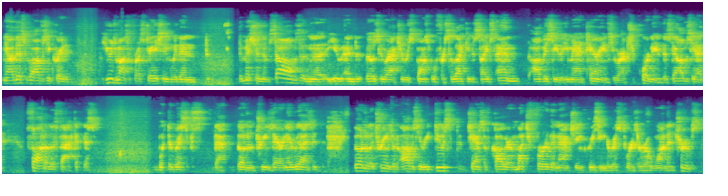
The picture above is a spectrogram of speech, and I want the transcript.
Now, this obviously created huge amounts of frustration within the mission themselves and the and those who were actually responsible for selecting the sites, and obviously the humanitarians who were actually coordinating this. They obviously had thought of the fact that this, with the risks that building latrines there, and they realized that building latrines would obviously reduce the chance of cholera much further than actually increasing the risk towards the Rwandan troops.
